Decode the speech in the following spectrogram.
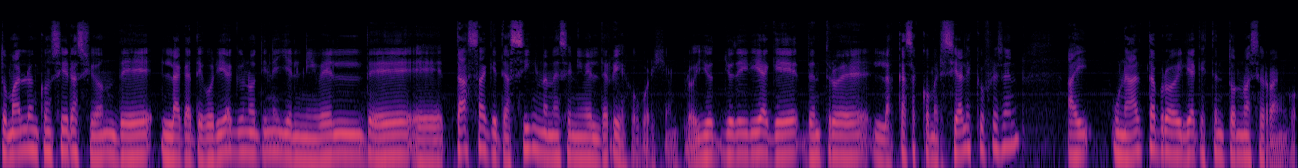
tomarlo en consideración de la categoría que uno tiene y el nivel de eh, tasa que te asignan a ese nivel de riesgo, por ejemplo. Yo, yo te diría que dentro de las casas comerciales que ofrecen hay una alta probabilidad que esté en torno a ese rango.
